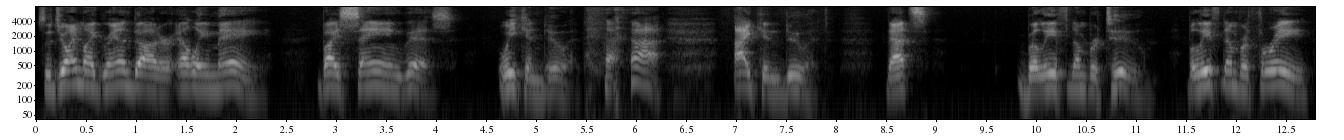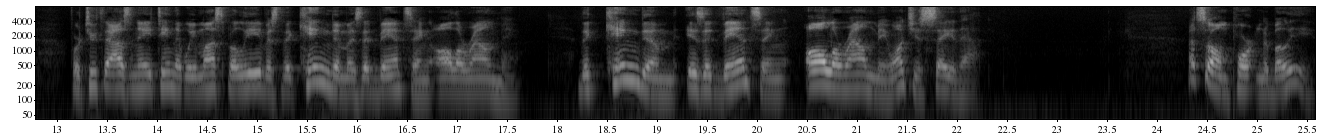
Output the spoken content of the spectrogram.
So join my granddaughter, Ellie Mae, by saying this We can do it. I can do it. That's belief number two. Belief number three for 2018 that we must believe is the kingdom is advancing all around me. The kingdom is advancing all around me. Why don't you say that? That's so important to believe.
